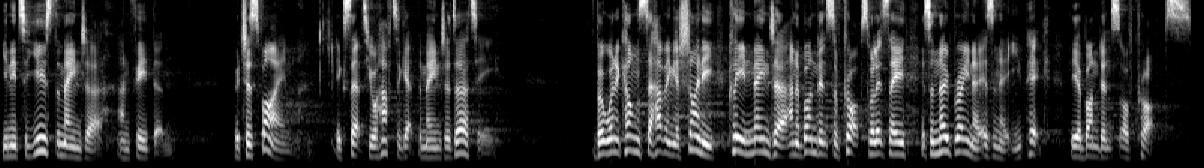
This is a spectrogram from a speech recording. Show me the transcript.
You need to use the manger and feed them, which is fine, except you'll have to get the manger dirty. But when it comes to having a shiny, clean manger and abundance of crops, well, it's a, it's a no brainer, isn't it? You pick the abundance of crops.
